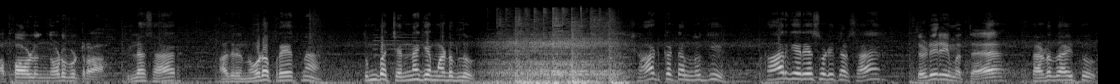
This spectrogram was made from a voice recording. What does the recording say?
ಅಪ್ಪ ಅವಳನ್ನ ನೋಡ್ಬಿಟ್ರಾ? ಇಲ್ಲ ಸರ್ ಆದರೆ ನೋಡೋ ಪ್ರಯತ್ನ ತುಂಬ ಚೆನ್ನಾಗೇ ಮಾಡಿದ್ಲು. ಶಾರ್ಟ್ ಕಟ್ಟಲ್ಲಿ ನುಗ್ಗಿ ಕಾರ್ಗೆ ರೇಸ್ ಹೊಡಿತಾಳೆ ಸರ್. ತಡೀರಿ ಮತ್ತೆ. ತಡದಾಯ್ತು.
